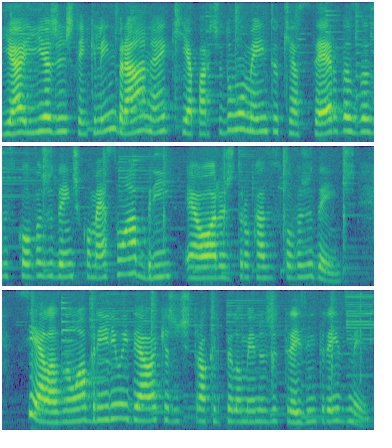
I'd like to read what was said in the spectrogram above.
E aí a gente tem que lembrar, né, que a partir do momento que as cerdas das escovas de dente começam a abrir, é a hora de trocar as escovas de dente. Se elas não abrirem, o ideal é que a gente troque pelo menos de 3 em 3 meses.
